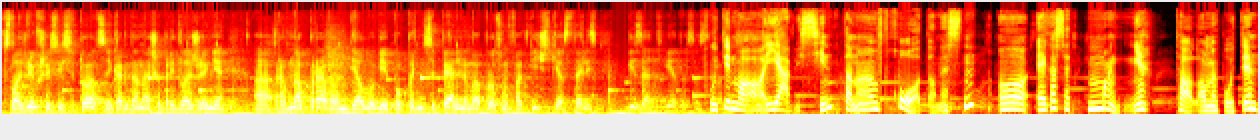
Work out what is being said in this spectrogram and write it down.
В сложившейся ситуации, когда наши предложения о равноправном диалоге по принципиальным вопросам фактически остались без ответа Putin var jævlig sint, han fråda nesten, og jeg har sett mange taler med Putin,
